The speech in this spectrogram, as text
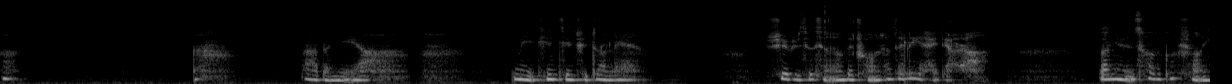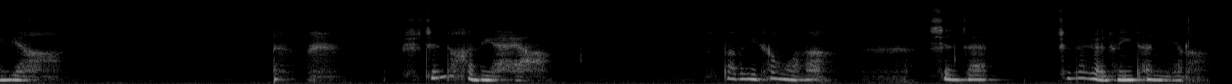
啊？爸爸，你呀，每天坚持锻炼，是不是就想要在床上再厉害点啊？把女人操的更爽一点啊？是真的很厉害啊！爸爸，你看我嘛，现在真的软成一滩泥了，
